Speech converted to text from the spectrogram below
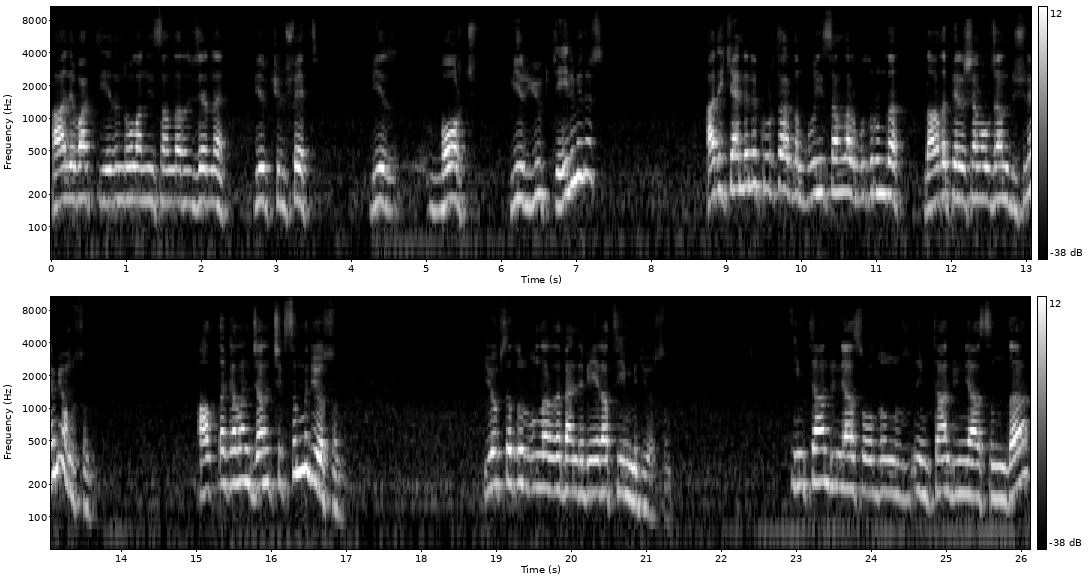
hali vakti yerinde olan insanların üzerine bir külfet, bir borç, bir yük değil midir? Hadi kendini kurtardın. Bu insanlar bu durumda daha da perişan olacağını düşünemiyor musun? Altta kalan canı çıksın mı diyorsun? Yoksa dur bunları da ben de bir el atayım mı diyorsun? İmtihan dünyası olduğumuz, imtihan dünyasında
